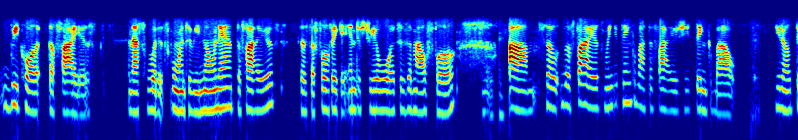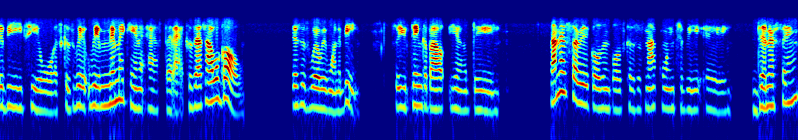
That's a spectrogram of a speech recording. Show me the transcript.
we call it the fires, and that's what it's going to be known as, the fires because the Full Figure Industry Awards is a mouthful. Um, so the fires, when you think about the fires, you think about, you know, the BET Awards because we're we're mimicking it after that because that's our goal. This is where we want to be. So you think about, you know, the not necessarily the Golden Globes because it's not going to be a dinner thing.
